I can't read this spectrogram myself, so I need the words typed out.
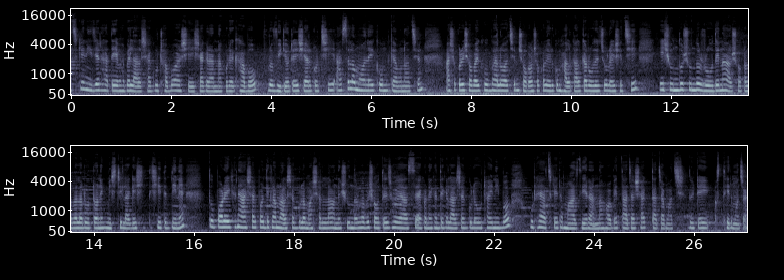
আজকে নিজের হাতে এভাবে লাল শাক উঠাবো আর সেই শাক রান্না করে খাব। পুরো ভিডিওটাই শেয়ার করছি। আসসালামু আলাইকুম, কেমন আছেন? আশা করি সবাই খুব ভালো আছেন। সকাল সকাল এরকম হালকা হালকা রোদে চলে এসেছি। এই সুন্দর সুন্দর রোদে না, সকালবেলা রোদটা অনেক মিষ্টি লাগে শীত শীতের দিনে। তো পরে এখানে আসার পর দেখলাম লাল শাকগুলো মাসাল্লাহ অনেক সুন্দরভাবে সতেজ হয়ে আছে। এখন এখান থেকে লাল শাকগুলো উঠাই নিব। উঠাই আজকে এটা মাছ দিয়ে রান্না হবে। তাজা শাক, তাজা মাছ, দুইটাই স্থির মজা।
